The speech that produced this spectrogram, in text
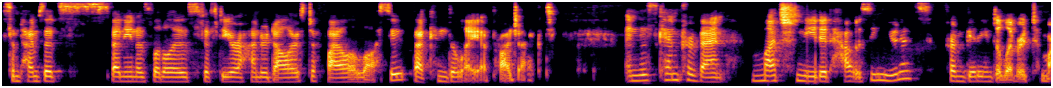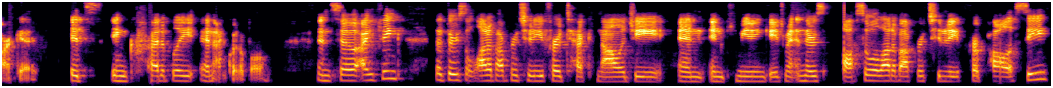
Sometimes it's spending as little as 50 or $100 to file a lawsuit that can delay a project. And this can prevent much needed housing units from getting delivered to market. It's incredibly inequitable. And so I think that there's a lot of opportunity for technology and, community engagement. And there's also a lot of opportunity for policy.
